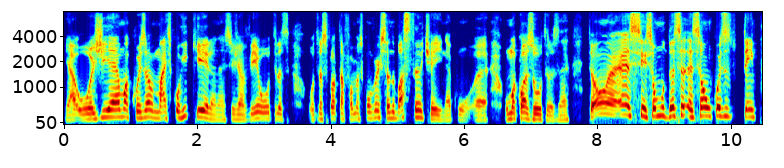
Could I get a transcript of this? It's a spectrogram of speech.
E hoje é uma coisa mais corriqueira, né? Você já vê outras, outras plataformas conversando bastante aí, né? Com, é, uma com as outras, né? Então, é assim, são mudanças, é, são coisas do tempo,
